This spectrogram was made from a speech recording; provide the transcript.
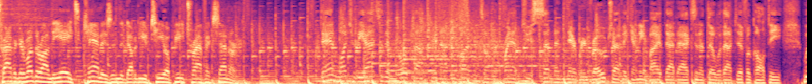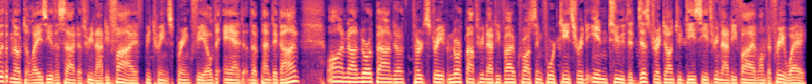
Traffic and weather on the 8th. Ken is in the WTOP Traffic Center. Dan, much of the accident northbound 395. It's on the Ram to Seminary Road. Traffic ending by that accident, though, without difficulty, with no delays either side of 395 between Springfield and the Pentagon. On uh, northbound uh, 3rd Street, northbound 395, crossing 14th Street into the district onto DC 395 on the freeway.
